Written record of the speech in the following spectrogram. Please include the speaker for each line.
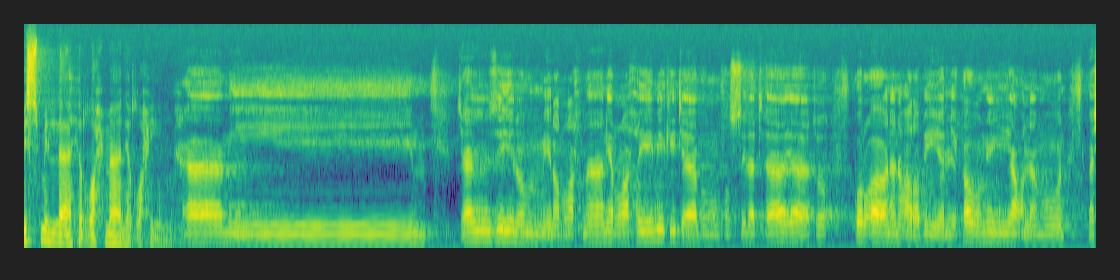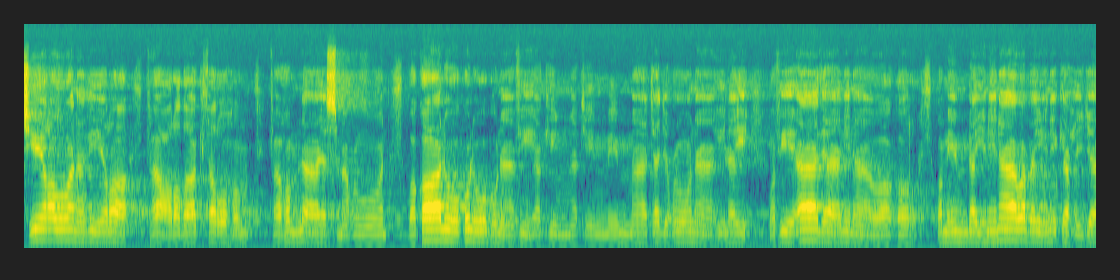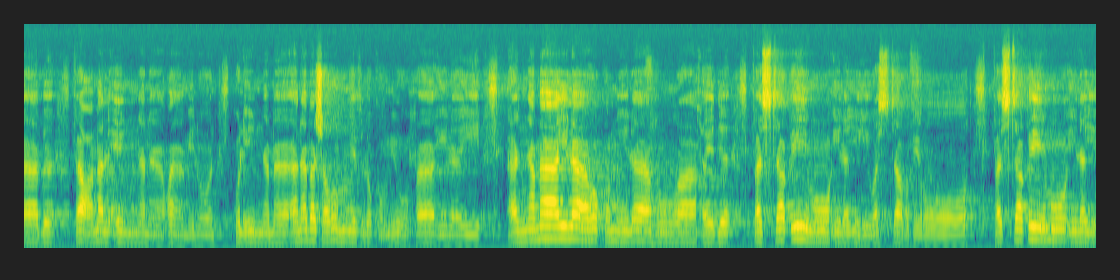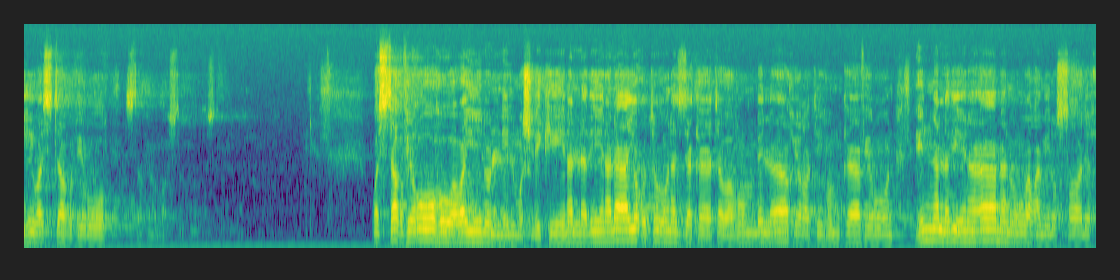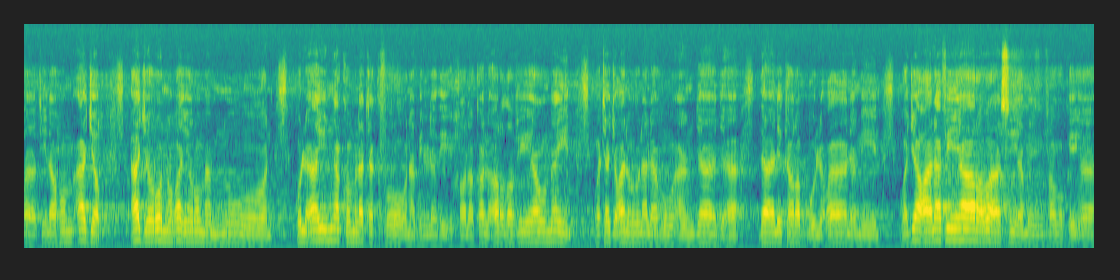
Speaker 1: بسم الله الرحمن الرحيم حميم تنزيل من الرحمن الرحيم كتاب فصلت آياته قرانا عربيا لقوم يعلمون بشيرا ونذيرا فاعرض اكثرهم فهم لا يسمعون وقالوا قلوبنا في أكنة مما تدعونا إليه وفي آذاننا وقر ومن بيننا وبينك حجاب فاعمل إننا عاملون قل إنما أنا بشر مثلكم يوحى إلي أنما إلهكم إله واحد واحد فاستقيموا إليه واستغفروه فاستقيموا إليه واستغفروه استغفر واستغفروه وويل للمشركين الذين لا يؤتون الزكاة وهم بالآخرة هم كافرون إن الذين آمنوا وعملوا الصالحات لهم أجر أجر غير ممنون قل أئنكم لتكفرون بالذي خلق الأرض في يومين وتجعلون له أندادا ذلك رب العالمين وجعل فيها رواسي من فوقها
